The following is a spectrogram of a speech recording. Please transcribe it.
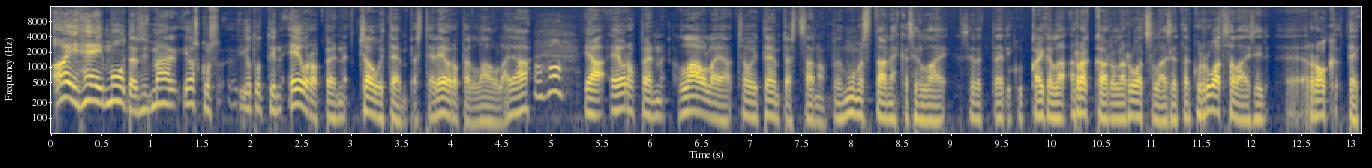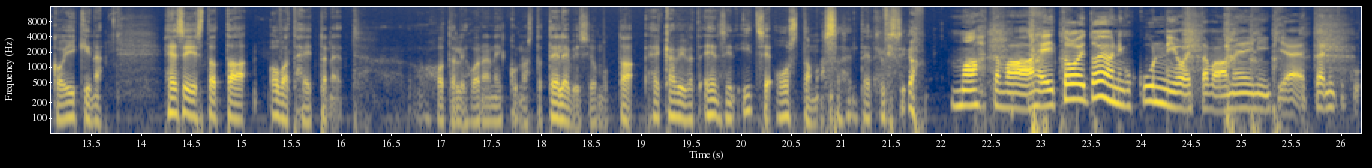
Ai hei muuten, siis mä joskus jututtiin Europen Joey Tempest, eli Europen laulajaa. Oho. Ja Europen laulaja Joey Tempest sanoi, mun mielestä tämä on ehkä sillä että niin kuin kaikella rakkaudella ruotsalaisia, että kun ruotsalaisin eh, rock-teko ikinä, he siis tota, ovat heittäneet hotellihuoneen ikkunasta televisio, mutta he kävivät ensin itse ostamassa sen television. Mahtavaa. Hei, toi, toi on niinku kunnioittavaa meininkiä, että niinku,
